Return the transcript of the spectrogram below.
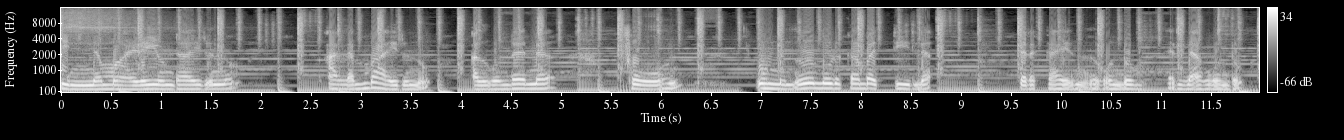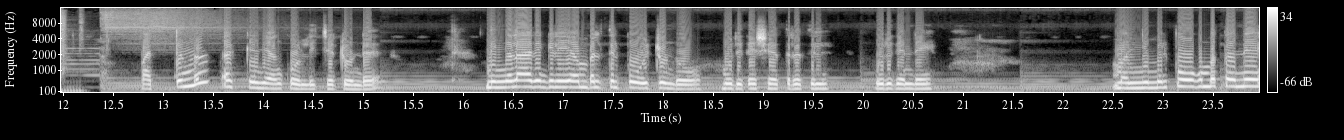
പിന്നെ മഴയുണ്ടായിരുന്നു. അലമ്പായിരുന്നു. അതുകൊണ്ട് തന്നെ ഫോൺ ഉണ്ണുന്നതൊന്നും എടുക്കാൻ പറ്റിയില്ല. തിരക്കായിരുന്നത് കൊണ്ടും എല്ലാം കൊണ്ടും. പറ്റുന്ന ഒക്കെ ഞാൻ കൊള്ളിച്ചിട്ടുണ്ട്. നിങ്ങൾ ആരെങ്കിലും ഈ അമ്പലത്തിൽ പോയിട്ടുണ്ടോ? മുരുക ക്ഷേത്രത്തിൽ മുരുകന്റെ മഞ്ഞുമ്മൽ പോകുമ്പോ തന്നെ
